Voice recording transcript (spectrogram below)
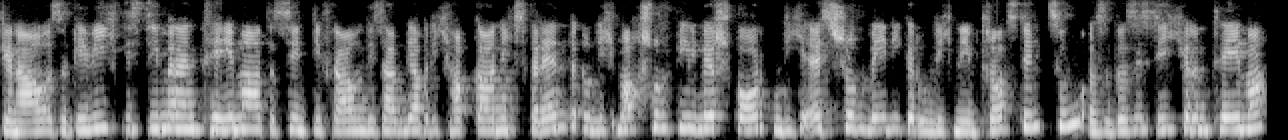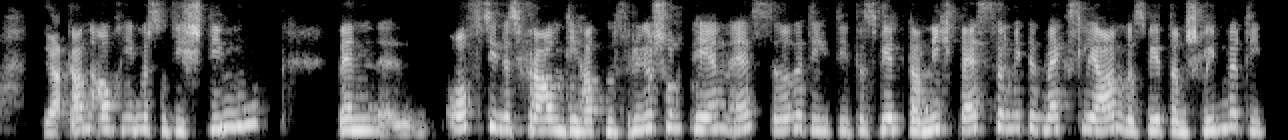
genau, also Gewicht ist immer ein Thema. Das sind die Frauen, die sagen, ja, aber ich habe gar nichts verändert und ich mache schon viel mehr Sport und ich esse schon weniger und ich nehme trotzdem zu. Also das ist sicher ein Thema. Ja. Dann auch immer so die Stimmung wenn äh, oft sind es Frauen, die hatten früher schon PMS, oder? Die, die, das wird dann nicht besser mit den Wechseljahren, das wird dann schlimmer. Die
